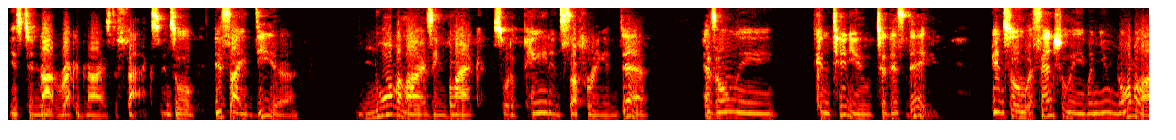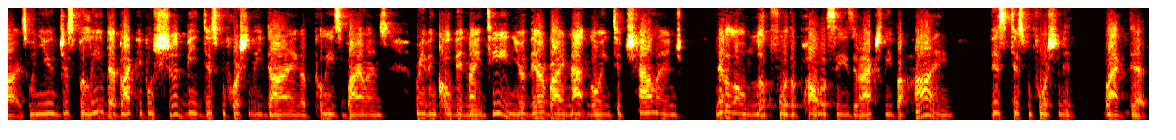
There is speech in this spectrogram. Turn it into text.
is to not recognize the facts. And so this idea, normalizing black sort of pain and suffering and death, has only continued to this day. And so essentially, when you normalize, when you just believe that black people should be disproportionately dying of police violence or even COVID 19, you're thereby not going to challenge, let alone look for the policies that are actually behind this disproportionate Black death.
